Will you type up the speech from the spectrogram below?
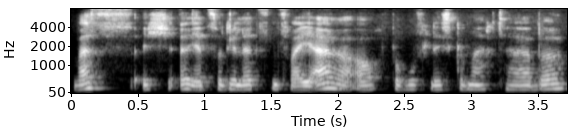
was ich äh, jetzt so die letzten zwei Jahre auch beruflich gemacht habe,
